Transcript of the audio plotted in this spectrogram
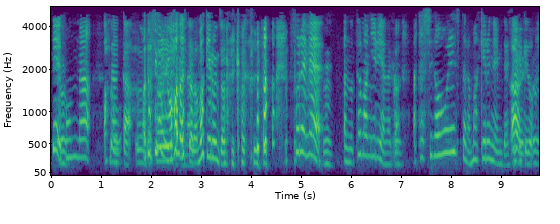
て、うん。そんななんか、うん私が目を離したら負けるんじゃないかっていう。それね、うん。あのたまにいるやんなんか、うん。私が応援したら負けるねんみたいな人いるけど、うん。い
